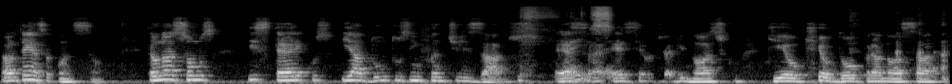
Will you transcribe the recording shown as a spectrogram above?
Ela não tem essa condição. Então, nós somos histéricos e adultos infantilizados. É essa, esse é o diagnóstico que eu, que eu dou para nossa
